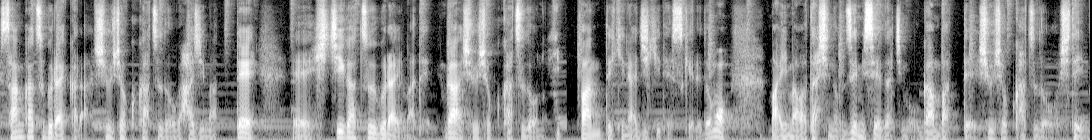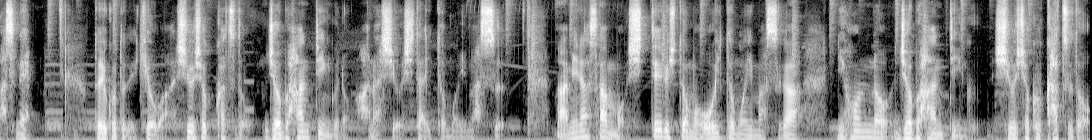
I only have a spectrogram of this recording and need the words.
3月ぐらいから就職活動が始まって、えー、7月ぐらいまでが就職活動の一般的な時期ですけれども、まあ今私のゼミ生たちも頑張って就職活動をしていますね。ということで今日は就職活動、ジョブハンティングの話をしたいと思います。まあ皆さんも知っている人も多いと思いますが、日本のジョブハンティング、就職活動、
